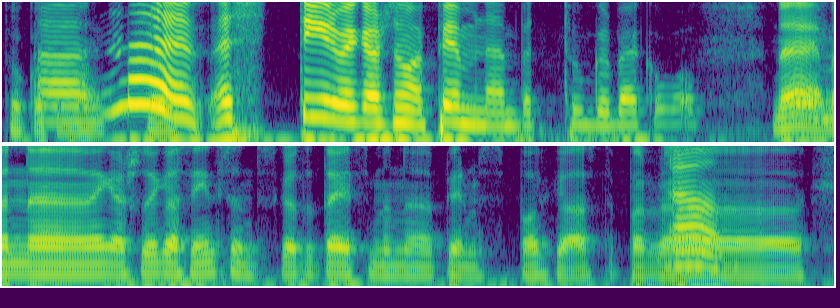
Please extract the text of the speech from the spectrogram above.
Tu Uh, nē, teici? es tīri vienkārši domāju, pieminēt, bet tu gribēji kaut ko. Nē, man uh, vienkārši likās interesanti, ko tu teici man uh, pirms podkāsta par. Uh,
